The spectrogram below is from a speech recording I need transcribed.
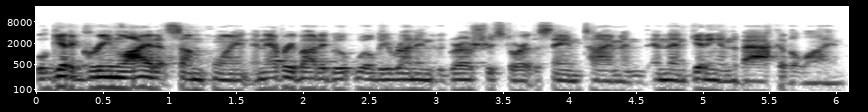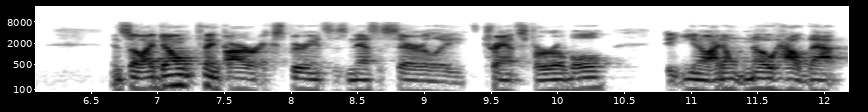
will get a green light at some point, and everybody will be running to the grocery store at the same time, and and then getting in the back of the line and so I don't think our experience is necessarily transferable. You know, I don't know how that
